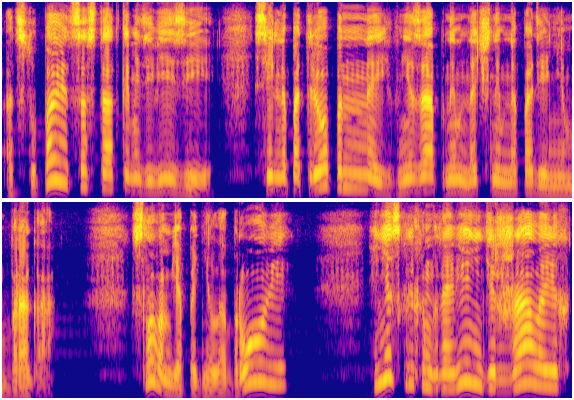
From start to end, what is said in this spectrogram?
отступает с остатками дивизии, сильно потрепанной внезапным ночным нападением врага. Словом, я подняла брови и несколько мгновений держала их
